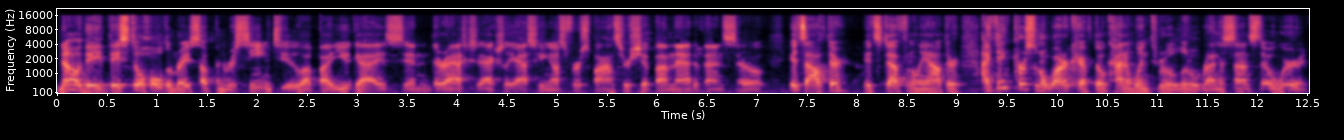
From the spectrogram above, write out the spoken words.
no, they they still hold a race up in Racine too, up by you guys, and they're act- actually asking us for sponsorship on that event. So it's out there. It's definitely out there. I think personal watercraft though kind of went through a little renaissance though, where it,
